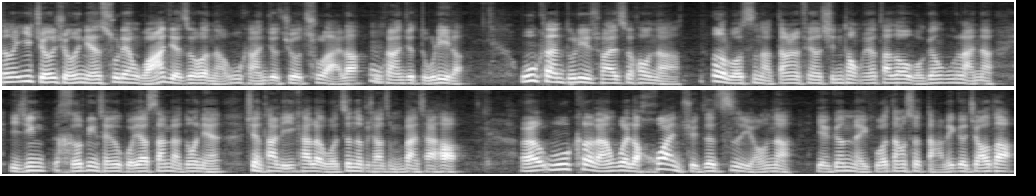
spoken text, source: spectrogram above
那么一九九一年苏联瓦解之后呢，乌克兰就就出来了，乌克兰就独立了。乌克兰独立出来之后呢，俄罗斯呢当然非常心痛，因为他说我跟乌克兰呢已经合并成一个国家三百多年，现在他离开了，我真的不晓得怎么办才好。而乌克兰为了换取这自由呢，也跟美国当时打了一个交道。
